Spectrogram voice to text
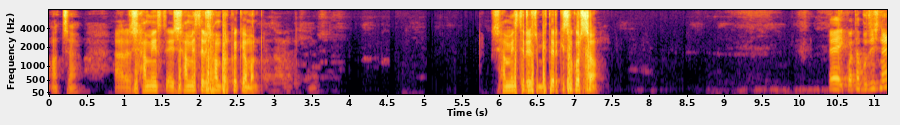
আচ্ছা আর স্বামী স্বামী স্ত্রীর সম্পর্ক কেমন? স্বামী স্ত্রীর ভিতরে কিছু করছ? এই কথা বুঝিস না?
